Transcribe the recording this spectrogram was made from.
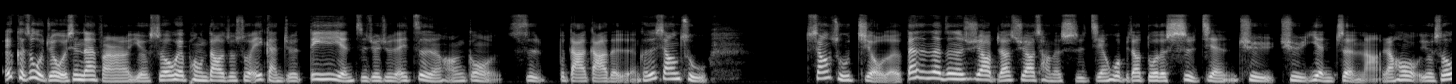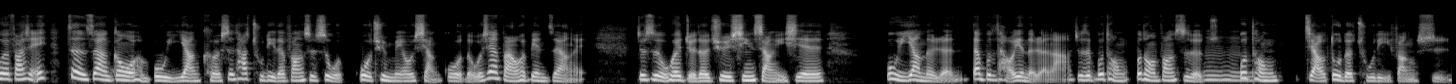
哎，可是我觉得我现在反而有时候会碰到，就说哎，感觉第一眼直觉觉得哎，这人好像跟我是不搭嘎的人，可是相处。相处久了，但是那真的需要比较需要长的时间或比较多的事件去去验证啦。然后有时候会发现，哎，这人虽然跟我很不一样，可是他处理的方式是我过去没有想过的。我现在反而会变这样，哎，就是我会觉得去欣赏一些不一样的人，但不是讨厌的人啦，就是不同不同方式的不同角度的处理方式。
